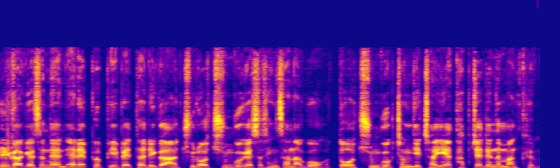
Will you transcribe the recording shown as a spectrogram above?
일각에서는 LFP 배터리가 주로 중국에서 생산하고 또 중국 전기차에 탑재되는 만큼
